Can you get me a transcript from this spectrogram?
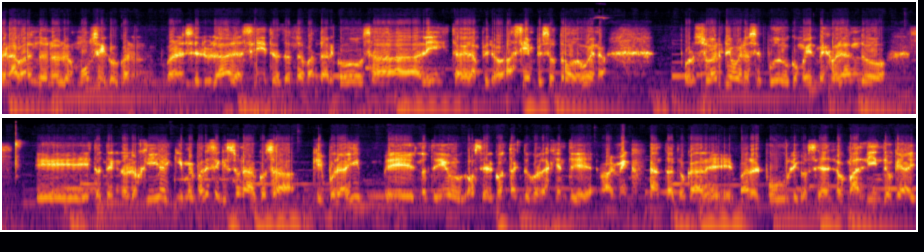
grabando, ¿no? Los músicos con con el celular así, tratando de mandar cosas al Instagram, pero así empezó todo. Bueno, suerte, bueno, se pudo como ir mejorando eh, esta tecnología y que me parece que es una cosa que por ahí, eh, no te digo, o sea, el contacto con la gente, a mí me encanta tocar eh, para el público, o sea, es lo más lindo que hay.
